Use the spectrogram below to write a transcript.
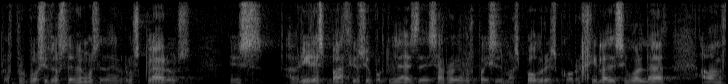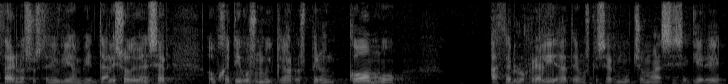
Los propósitos debemos tenerlos claros. Es abrir espacios y oportunidades de desarrollo a los países más pobres, corregir la desigualdad, avanzar en la sostenibilidad ambiental. Eso deben ser objetivos muy claros, pero en cómo hacerlos realidad tenemos que ser mucho más, si se quiere,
